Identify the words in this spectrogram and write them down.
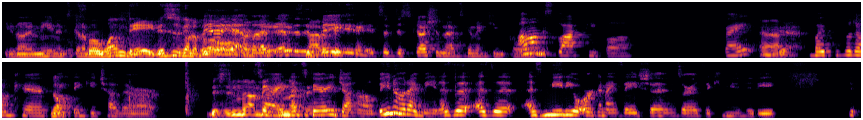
You know what I mean? It's going to For one day, this is gonna blow yeah, yeah. over. But at the end it's of the not a day, it's a discussion that's going to keep going. Amongst black people, right? Yeah. yeah. White people don't care if No. we think each other are This is not sorry, making that's very general. But you know what I mean? As a as a as media organizations or as a community. th-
